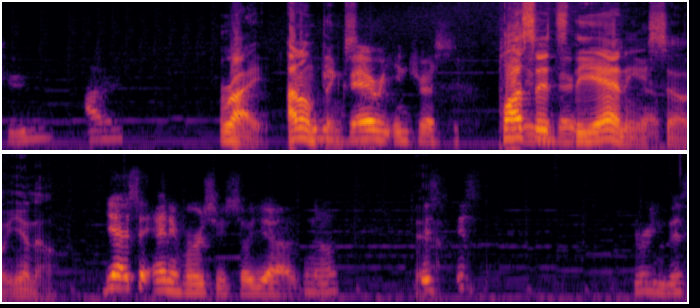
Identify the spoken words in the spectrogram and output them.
too out of Right. I don't think so. very interesting. Plus, it'd it's the Annie, so you know. Yeah, it's an anniversary, so yeah, you know, Yeah. it's it's during this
